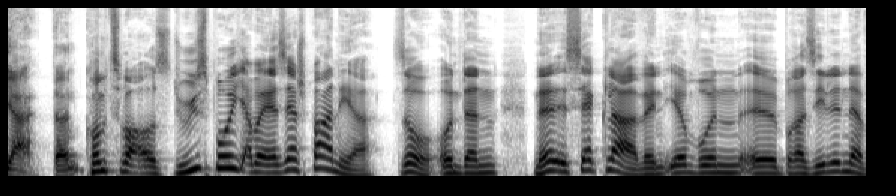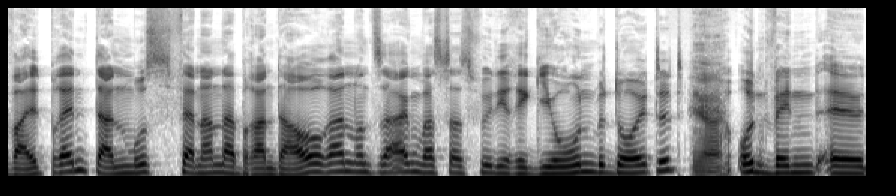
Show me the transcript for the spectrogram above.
Ja, dann. Kommt zwar aus Duisburg, aber er ist ja Spanier. So, und dann ne, ist ja klar, wenn irgendwo in äh, Brasilien der Wald brennt, dann muss Fernanda Brandao ran und sagen, was das für die Region bedeutet. Ja. Und wenn, äh,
